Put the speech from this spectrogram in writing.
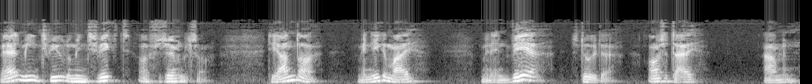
med al min tvivl og min svigt og forsømmelser. De andre, men ikke mig. Men en hver stod der, også dig. Amen.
